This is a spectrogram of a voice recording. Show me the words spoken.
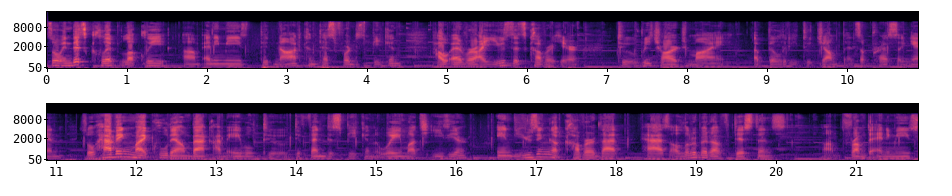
So in this clip, luckily um, enemies did not contest for this beacon. However, I used this cover here to recharge my ability to jump and suppress again. So having my cooldown back, I'm able to defend this beacon way much easier. And using a cover that has a little bit of distance um, from the enemies,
